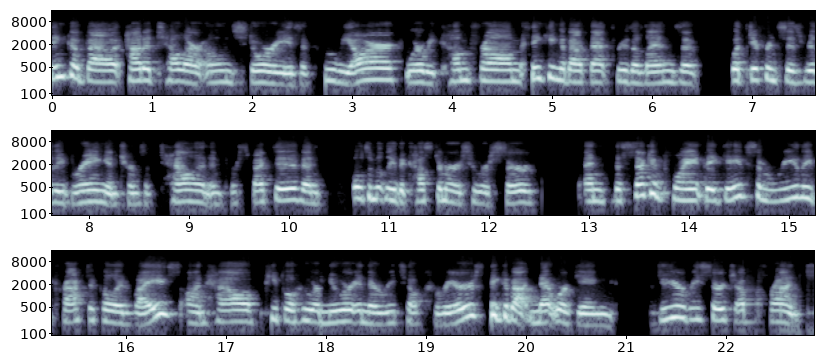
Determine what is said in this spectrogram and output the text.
think about how to tell our own stories of who we are, where we come from, thinking about that through the lens of what differences really bring in terms of talent and perspective, and ultimately the customers who are served. And the second point, they gave some really practical advice on how people who are newer in their retail careers think about networking do your research up front,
